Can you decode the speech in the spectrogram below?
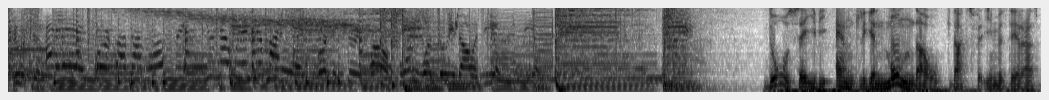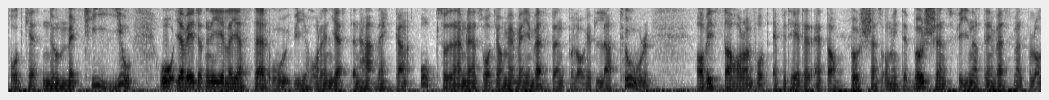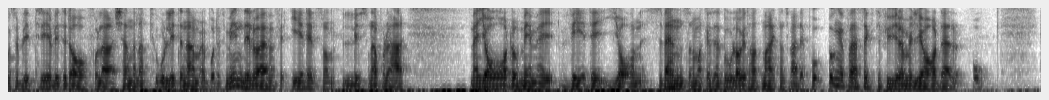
Constitution. At 4 o'clock on Wall Street, you know where your money is? $41 billion deal. deal. Då säger vi äntligen måndag och dags för investerarens podcast nummer 10. Och jag vet ju att ni gillar gäster och vi har en gäst den här veckan också. Det är nämligen så att jag har med mig investmentbolaget Latour. Av vissa har de fått epitetet ett av börsens, om inte börsens finaste investmentbolag. Så det blir trevligt idag att få lära känna Latour lite närmare både för min del och även för er del som lyssnar på det här. Men jag har då med mig VD Jan Svensson och man kan säga att bolaget har ett marknadsvärde på ungefär 64 miljarder och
